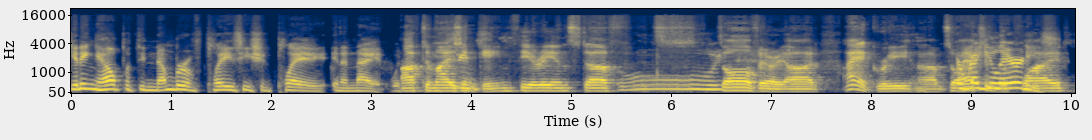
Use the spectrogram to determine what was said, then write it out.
getting help with the number of plays he should play in a night. Optimizing seems... game theory and stuff. It's, it's, all very odd. I agree. Um, so irregularities. I replied,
